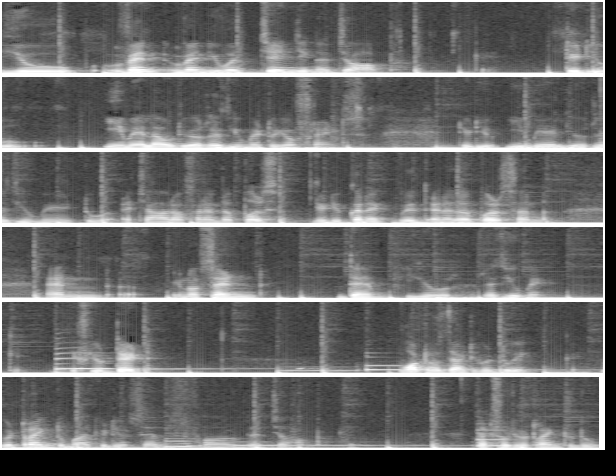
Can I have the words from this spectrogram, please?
you when when you were changing a job okay, did you email out your resume to your friends did you email your resume to hr of another person did you connect with another person and uh, you know send them your resume okay if you did what was that you were doing okay? you were trying to market yourself for the job okay? that's what you were trying to do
